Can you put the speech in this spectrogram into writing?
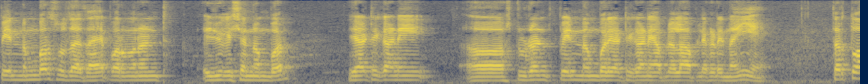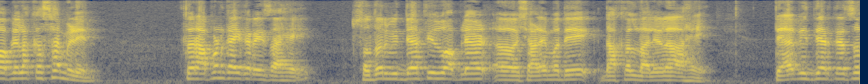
पेन नंबर शोधायचा आहे. परमनंट एज्युकेशन नंबर या ठिकाणी स्टुडंट पेन नंबर या ठिकाणी आपल्याला आपल्याकडे नाही आहे तर तो आपल्याला कसा मिळेल? तर आपण काय करायचं आहे? सदर विद्यार्थी जो आपल्या शाळेमध्ये दाखल झालेला आहे त्या विद्यार्थ्याचं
